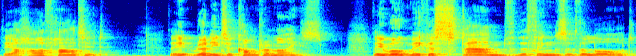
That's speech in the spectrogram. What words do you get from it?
They are half hearted. They're ready to compromise. They won't make a stand for the things of the Lord.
